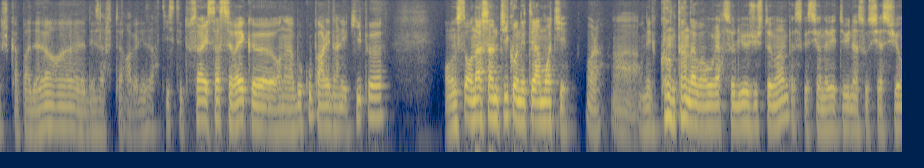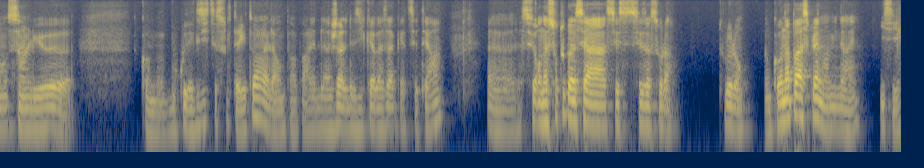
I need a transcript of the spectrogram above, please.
jusqu'à pas d'heure, des afters avec les artistes et tout ça. Et ça, c'est vrai qu'on en a beaucoup parlé dans l'équipe on, a senti qu'on était à moitié. Voilà. Ah, on est content d'avoir ouvert ce lieu justement parce que si on avait été une association sans lieu, euh, comme beaucoup d'existent sur le territoire, et là on peut en parler de la JAL, des Ikabazak, etc. Euh, on a surtout pensé à ces, assauts-là tout le long. Donc on n'a pas à se plaindre, mine de rien. Ici.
